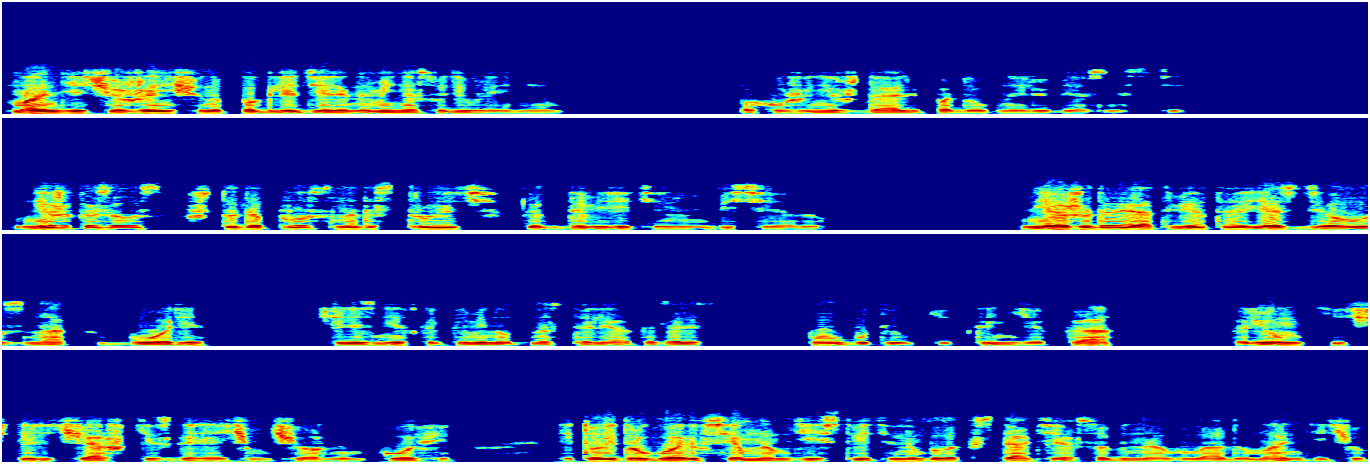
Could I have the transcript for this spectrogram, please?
Мандич и женщина поглядели на меня с удивлением. Похоже, не ждали подобной любезности. Мне же казалось, что допрос надо строить как доверительную беседу. Не ожидая ответа, я сделал знак Боре. Через несколько минут на столе оказались полбутылки коньяка, рюмки, четыре чашки с горячим черным кофе, и то, и другое всем нам действительно было кстати, особенно Владу Мандичу,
